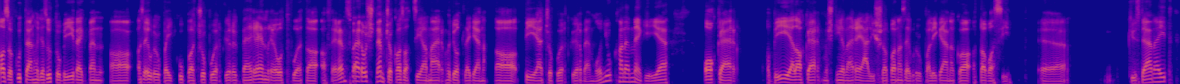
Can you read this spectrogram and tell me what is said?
azok után, hogy az utóbbi években a, az Európai Kupa csoportkörökben rendre ott volt a, a Ferencváros, nem csak az a cél már, hogy ott legyen a PL csoportkörben mondjuk, hanem megélje akár a BL, akár most nyilván reálisabban az Európa Ligának a, a tavaszi e, küzdelmeit.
